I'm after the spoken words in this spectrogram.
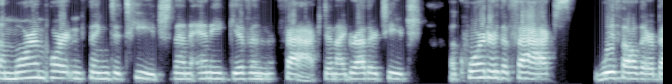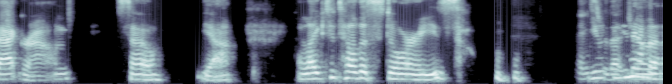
a more important thing to teach than any given fact. And I'd rather teach a quarter the facts with all their background. So, yeah, I like to tell the stories. Thanks you, for that, you Joan. have a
